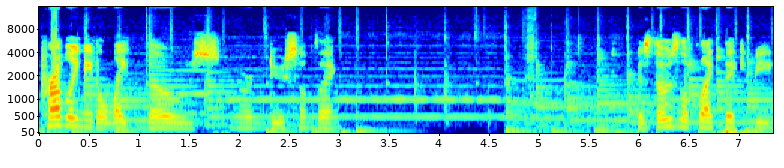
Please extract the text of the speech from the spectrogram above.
Probably need to light those in order to do something. Because those look like they could be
